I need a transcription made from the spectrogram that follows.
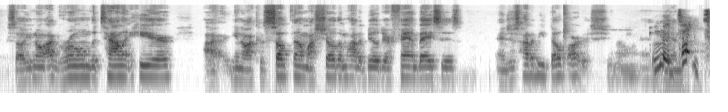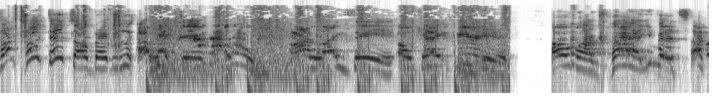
So, you know, I groom the talent here. I, you know, I consult them, I show them how to build their fan bases and just how to be dope artists, you know. And, Look, and- talk, talk, talk that talk, baby. Look, I like that. Oh, I like that. Okay, period. Oh my God, you better talk.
